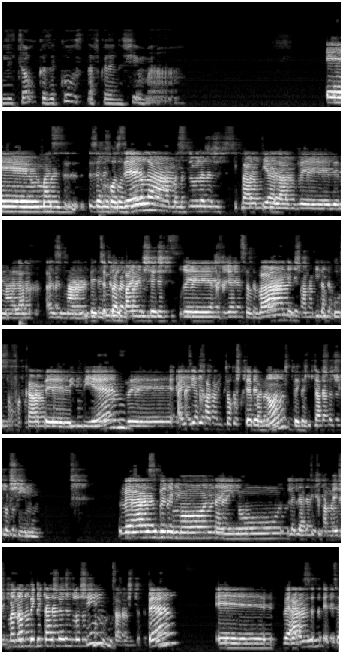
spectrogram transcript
ליצור כזה קורס דווקא לנשים? מה... אז זה חוזר למסלול הזה שסיפרתי עליו אה, במהלך הזמן. בעצם ב-2016 אחרי הצבא נרשמתי לקורס הפקה ב-BPM והייתי אחת מתוך שתי בנות בכיתה של 30. ואז ברימון היינו לדעתי חמש בנות בכיתה של 30, מצב השתפר. אה, ואז אצל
